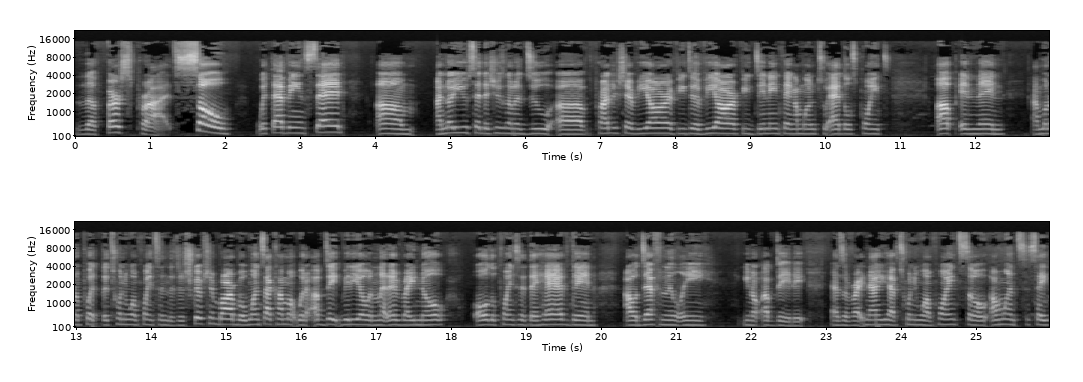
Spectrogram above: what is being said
the first prize. So, with that being said, um, I know you said that she was going to do a Project Share VR. If you did VR, if you did anything, I'm going to add those points up and then I'm going to put the 21 points in the description bar. But once I come up with an update video and let everybody know all the points that they have, then I'll definitely, you know, update it. As of right now, you have 21 points. So I want to say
